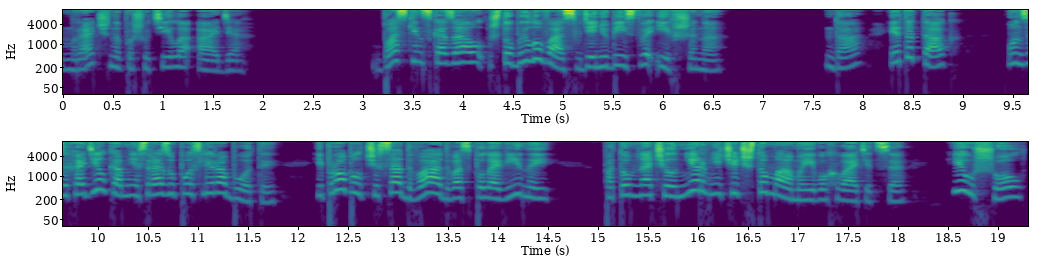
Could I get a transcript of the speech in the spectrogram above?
Мрачно пошутила Адя. Баскин сказал, что был у вас в день убийства Ившина. Да, это так. Он заходил ко мне сразу после работы и пробыл часа два, два с половиной. Потом начал нервничать, что мама его хватится. И ушел.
